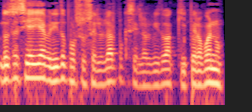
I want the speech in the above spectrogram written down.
no sé si haya venido por su celular porque se le olvidó aquí, pero bueno,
